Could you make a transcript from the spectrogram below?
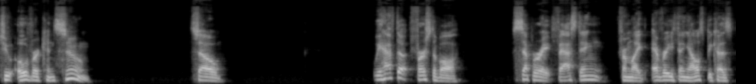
to overconsume. So, we have to, first of all, separate fasting from like everything else because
